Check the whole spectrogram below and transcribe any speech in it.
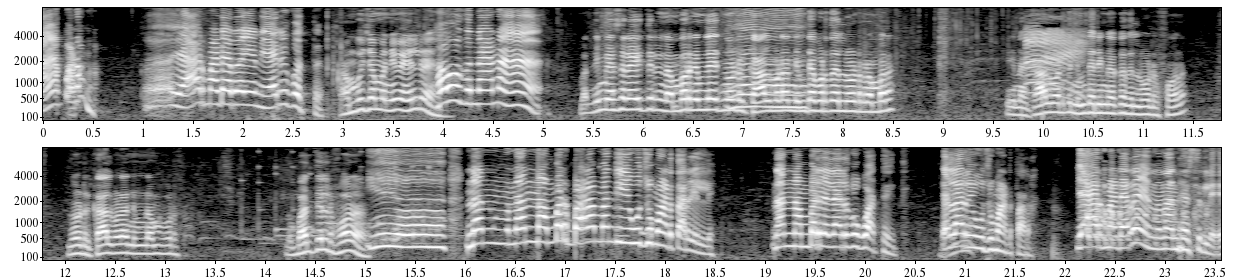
ನಾ ಯಾಕೆ ಮಾಡೋಣ ಯಾರು ಮಾಡ್ಯಾರ ಏನು ಯಾರಿಗೂ ಗೊತ್ತು? ಅಂಬುಜಮ್ಮ ನೀವೇ ಹೇಳ್ರಿ. ಹೌದು ನಾನು. ಮತ್ತೆ ನಿಮ್ಮ ಹೆಸರು ಐತ್ರಿ ನಂಬರ್ ನಿಮ್ದೇ ಐತೆ ನೋಡ್ರಿ ಕಾಲ್ ಮಾಡೋದು ನಿಮ್ದೇ ಬರ್ತದೆ ನೋಡ್ರಿ ನಂಬರ್. ಈಗ ನಾ ಕಾಲ್ ಮಾಡ್ತೀನಿ ನಿಮ್ದೇ ರಿಂಗ್ ಹಾಕೋದಿಲ್ಲ ನೋಡ್ರಿ ಫೋನ್ ನೋಡ್ರಿ ಕಾಲ್ ಮಾಡೋ ನಿಮ್ಮ ನಂಬರ್ ಬಂತಿಲ್ರಿ ಫೋನ್ ಅಯ್ಯೋ ನನ್ನ ನನ್ನ ನಂಬರ್ ಭಾಳ ಮಂದಿ ಯೂಸ್ ಮಾಡ್ತಾರೆ ಇಲ್ಲಿ. ನನ್ನ ನಂಬರ್ ಎಲ್ಲರಿಗೂ ಗೊತ್ತೈತಿ. ಎಲ್ಲರೂ ಯೂಸ್ ಮಾಡ್ತಾರೆ. ಯಾರು ಮಾಡ್ಯಾರ ಏನು ನನ್ನ ಹೆಸರಲ್ಲೇ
